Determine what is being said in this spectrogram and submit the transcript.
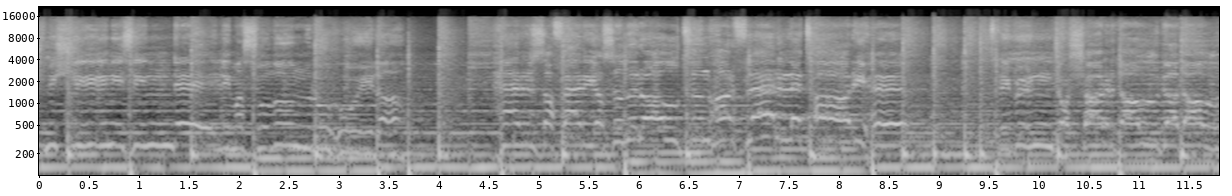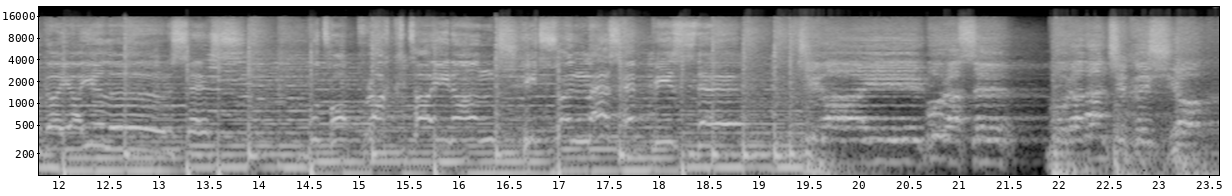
Geçmişin izinde Limasul'un ruhuyla. Her zafer yazılır altın harflerle tarihe. Tribün coşar dalga dalga yayılır ses. Bu toprakta inanç hiç sönmez hep bizde. Cilayi burası, buradan çıkış yok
